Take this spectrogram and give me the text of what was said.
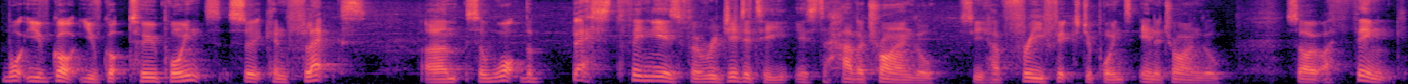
what you've got, you've got two points, so it can flex. Um, so what the best thing is for rigidity is to have a triangle. So you have three fixture points in a triangle. So I think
